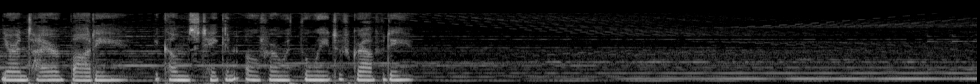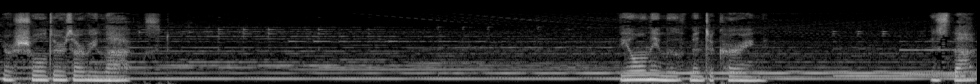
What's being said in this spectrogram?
Your entire body becomes taken over with the weight of gravity. Your shoulders are relaxed. The only movement occurring is that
